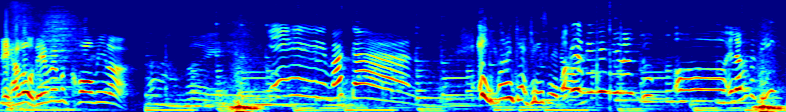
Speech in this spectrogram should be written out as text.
Hey, hello, they haven't even called me lah. Oh my. Yay, makan. Hey, you wanna get drinks later? Okay, okay, okay, let's go. Uh, oh, 11.30?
